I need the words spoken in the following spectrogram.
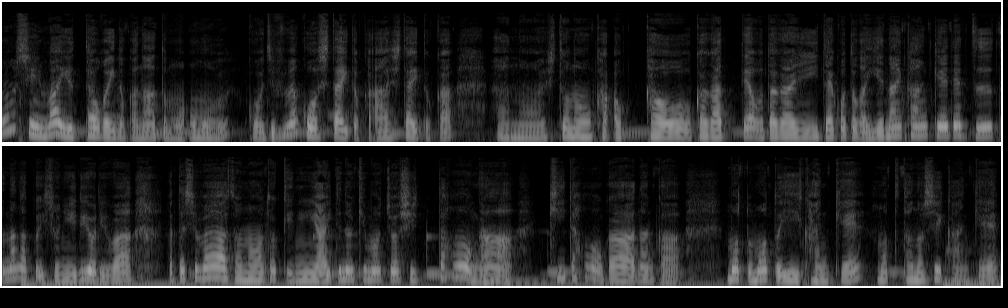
本心は言った方がいいのかなとも思う。こう自分はこうしたいとかああしたいとかあの人の顔を伺ってお互いに言いたいことが言えない関係でずっと長く一緒にいるよりは私はその時に相手の気持ちを知った方が聞いた方がなんかもっともっといい関係もっと楽しい関係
